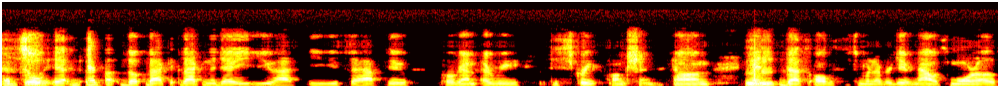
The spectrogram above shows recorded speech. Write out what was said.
absolutely. So, yeah, uh, back back in the day, you had you used to have to program every discrete function, um, mm-hmm. and that's all the system would ever do. Now it's more of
